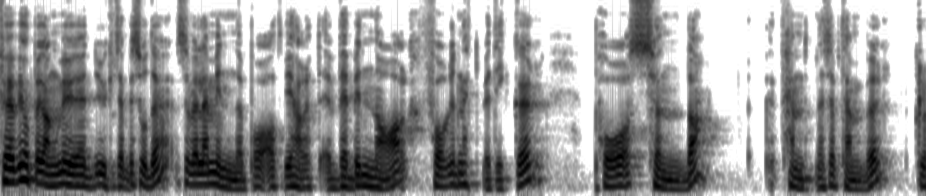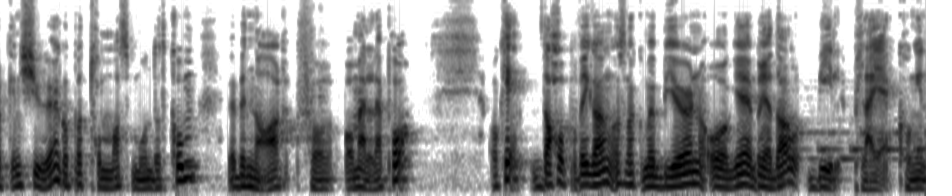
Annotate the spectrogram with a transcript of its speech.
Før vi hopper i gang med ukens episode, så vil jeg minne på at vi har et webinar for nettbutikker på søndag 15.9. klokken 20. Gå på thomasmoen.com, webinar for å melde på. Ok, da hopper vi i gang og snakker med Bjørn Åge Bredal, bilpleiekongen.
